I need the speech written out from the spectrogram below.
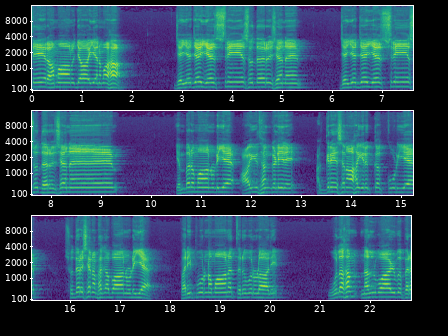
ஸ்ரீமதே ராமானுஜாய நமः ஜெய ஜெய ஸ்ரீ சுதர்ஷன. ஜெய ஜெய ஸ்ரீ சுதர்ஷன. எம்பெருமானுடைய ஆயுதங்களிலே அக்ரேசனாக இருக்கக்கூடிய சுதர்சன பகவானுடைய பரிபூர்ணமான திருவருளாலே உலகம் நல்வாழ்வு பெற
